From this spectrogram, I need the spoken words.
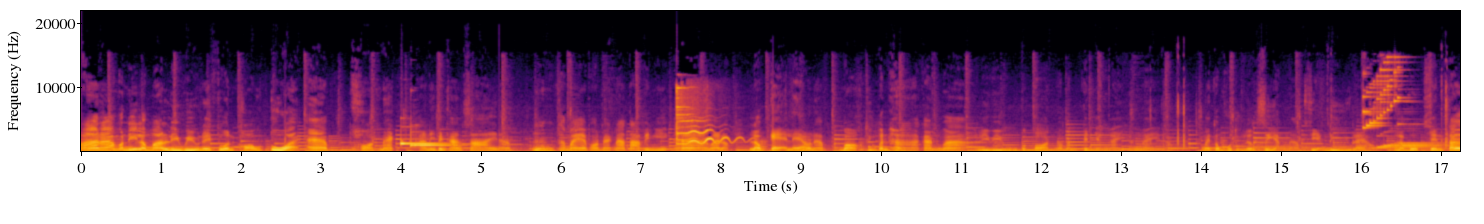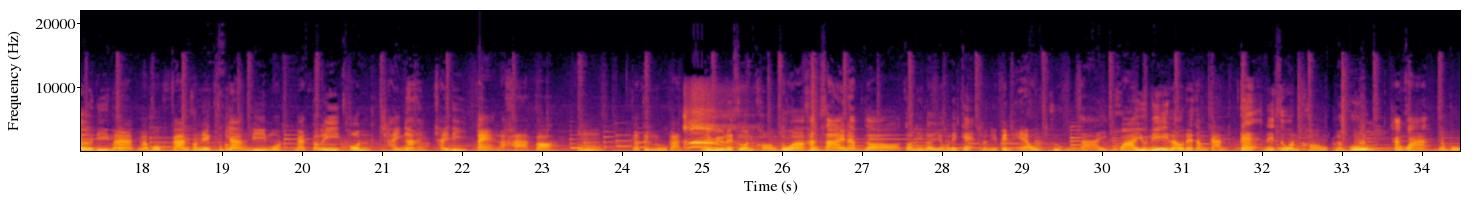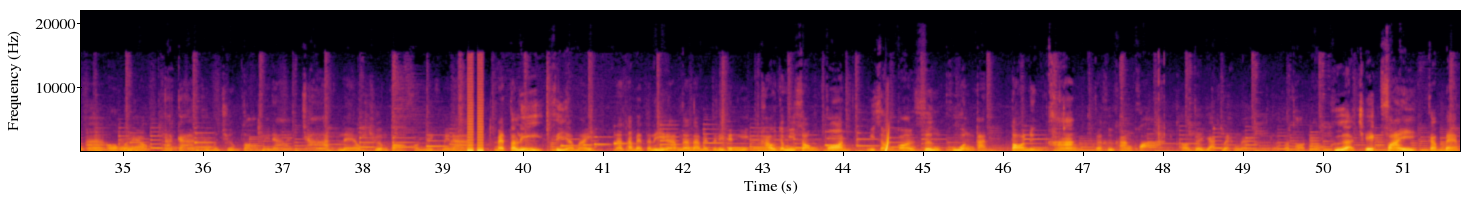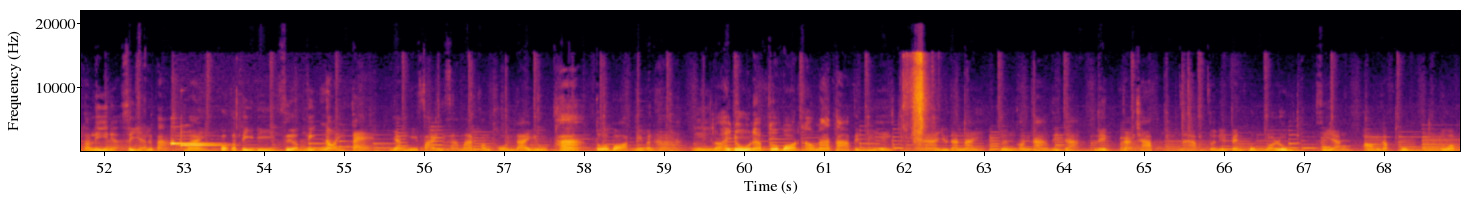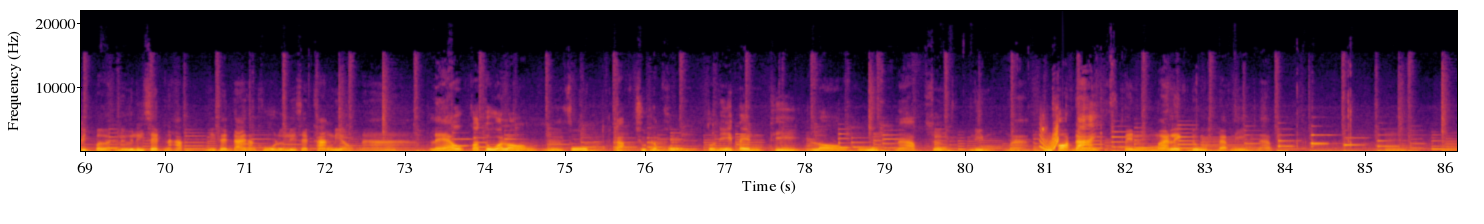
มานะวันนี้เรามารีวิวในส่วนของตัว AirPod Max ข้างนี้เป็นข้างซ้ายนะครับทำไม AirPod Max หน้าตาเป็นงี้อ่าไม่หรอกเราแกะแล้วนะครับ บอกถึงปัญหากันว่ารีวิวอุปกรณ์ว่ามันเป็นยังไงข้างในนะครับไม่ต้องพูดถึงเรื่องเสียงนะครับ เสียงดีอยู่แล้ว ระบบเซนเตอร์ดีมาก ระบบการคอนเน็กทุกอย่างดีหมด แบตเตอรี่ทนใช้ง่ายใช้ดี แต่ราคาก็ อืม ก็ถึงรู้กัน รีวิวในส่วนของตัวข้างซ้ายนะครับรอตอนนี้เรายังไม่ได้แกะตัวนี้เป็น L คือหูซ้าย ขวาอยู่นี่เราได้ทำการแกะในส่วนของลำโพงข้างขวาลำโพง R ออกมาแล้ว อาการคือมันเชื่อมต่อไม่ได้ ชาร์จแล้วเชื่อมต่อคอนเน็กไม่ได้ แบตเตอรี่เสียไหมหน้าตาแบตเตอรี่นะครับหน้าตาแบตเตอรี่เป็นอย่างนี้เขาจะมี 2 ก้อนมี 2 ก้อนซึ่งพ่วงกันต่อ 1 ข้างก็คือข้างขวาเขาจะยัดไว้ข้างในแล้วก็ถอดออกเพื่อเช็คไฟกับแบตเตอรี่เนี่ยเสียหรือเปล่าไม่ปกติดีเสื่อมนิดหน่อยแต่ยังมีไฟสามารถคอนโทรลได้อยู่ ถ้าตัวบอร์ดมีปัญหา นี่เราให้ดูนะครับ ตัวบอร์ดเขาหน้าตาเป็นนี้เองนะอยู่ด้านใน ซึ่งค่อนข้างที่จะเล็กกระชับนะครับ ตัวนี้เป็นปุ่มวอลลุ่มเสียง พร้อมกับปุ่มตัวปิดเปิดหรือรีเซ็ตนะครับ รีเซ็ตได้ทั้งคู่หรือรีเซ็ตข้างเดียวนะ แล้วก็ตัวรองมีโฟมกับชุดลำโพง ตัวนี้เป็นที่รองหูนะครับ ซึ่งนิ่มมาก ถอดได้เป็นแม่เหล็กดูดแบบนี้นะครับ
